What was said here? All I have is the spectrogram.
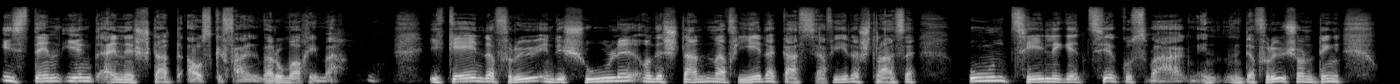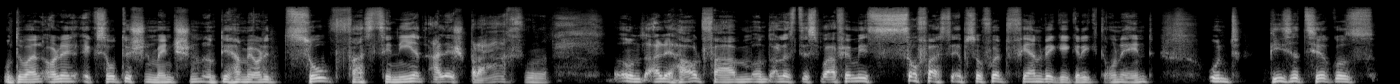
ist denn irgendeine Stadt ausgefallen, warum auch immer. Ich gehe in der Früh in die Schule und es standen auf jeder Gasse, auf jeder Straße unzählige Zirkuswagen in, in, der Früh schon Ding und da waren alle exotischen Menschen und die haben mich alle so fasziniert, alle Sprachen und alle Hautfarben und alles, das war für mich so fast, ich habe sofort Fernweh gekriegt ohne End und dieser Zirkus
